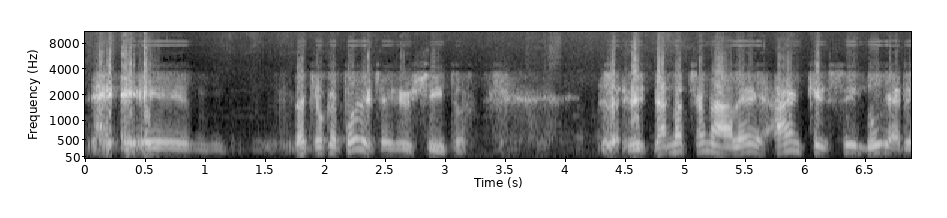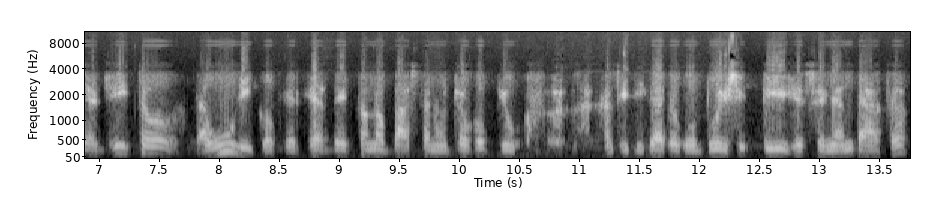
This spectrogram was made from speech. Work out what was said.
E, e, da giocatore ci è riuscito da nazionale anche se lui ha reagito da unico perché ha detto no basta non gioco più ha litigato con due CT e se n'è andato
